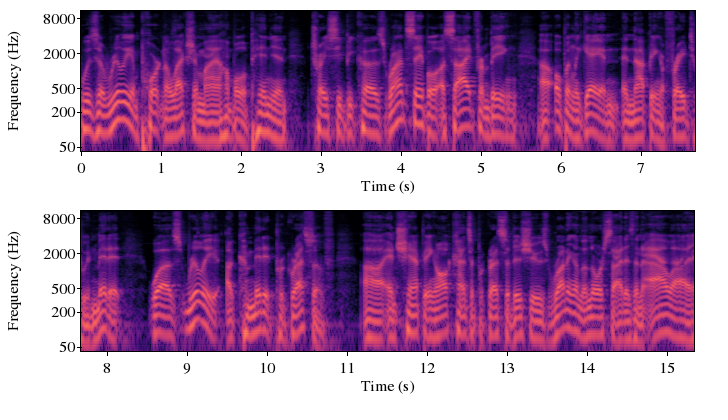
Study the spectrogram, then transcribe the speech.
was a really important election, my humble opinion, Tracy, because Ron Sable, aside from being uh, openly gay and, and not being afraid to admit it, was really a committed progressive. Uh, and championing all kinds of progressive issues, running on the north side as an ally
